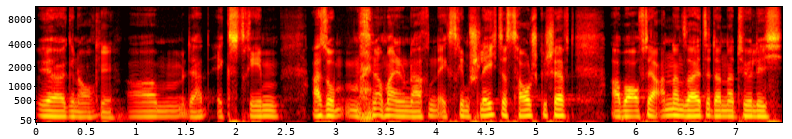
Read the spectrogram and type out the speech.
Ja, genau. Okay. Ähm, der hat extrem, also meiner Meinung nach ein extrem schlechtes Tauschgeschäft, aber auf der anderen Seite dann natürlich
